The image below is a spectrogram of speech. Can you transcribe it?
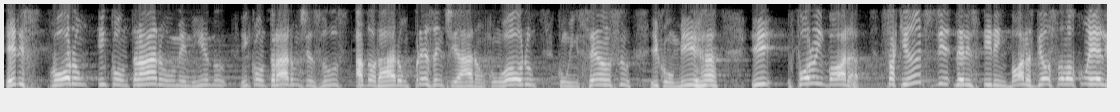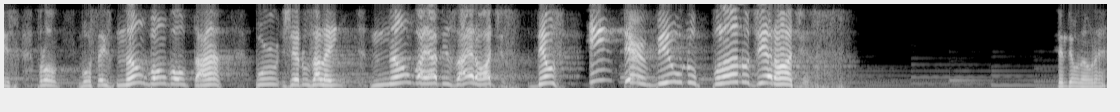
Eles foram, encontraram o menino, encontraram Jesus, adoraram, presentearam com ouro, com incenso e com mirra e foram embora. Só que antes de deles irem embora, Deus falou com eles: falou, vocês não vão voltar por Jerusalém não vai avisar Herodes. Deus interviu no plano de Herodes. Entendeu não, né?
